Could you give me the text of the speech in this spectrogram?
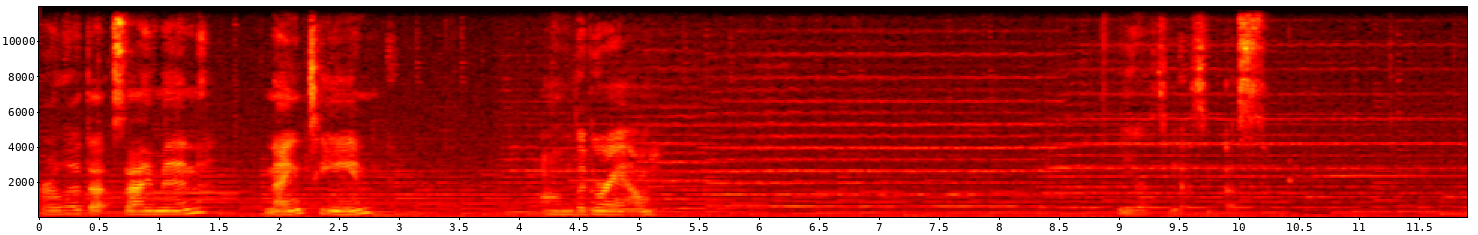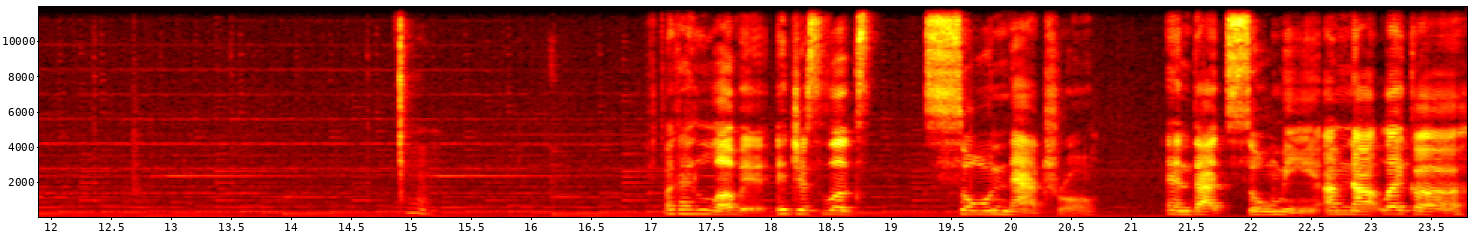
Carla.simon19 on the gram. Yes, yes, yes. Hmm. Like I love it. It just looks so natural. And that's so me. I'm not like a,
